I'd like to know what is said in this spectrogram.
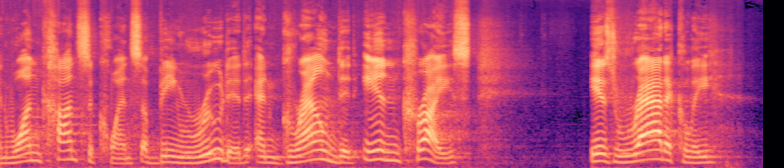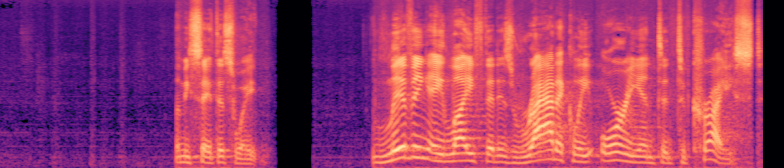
And one consequence of being rooted and grounded in Christ is radically, let me say it this way living a life that is radically oriented to Christ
